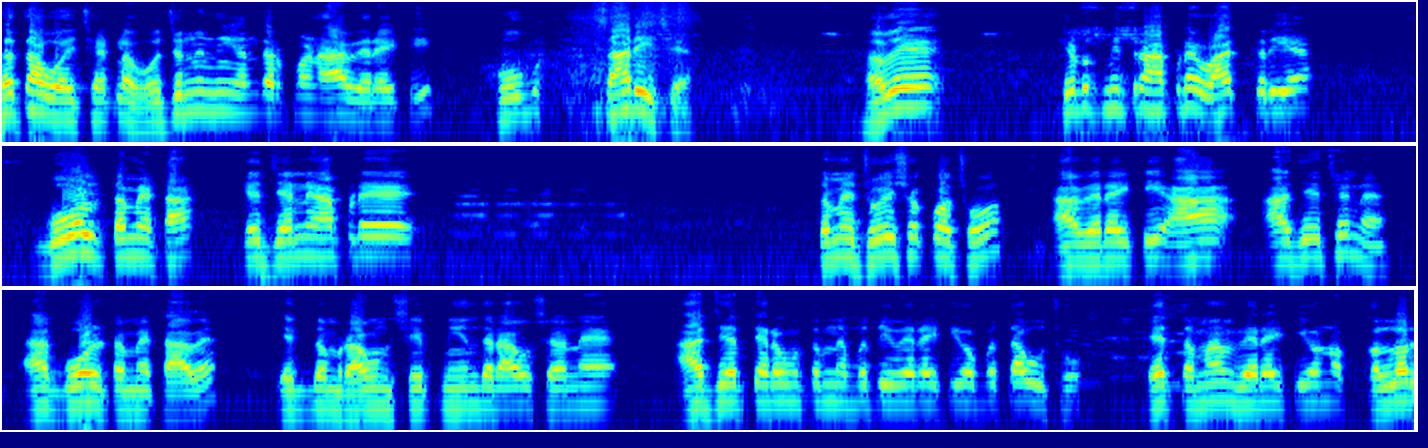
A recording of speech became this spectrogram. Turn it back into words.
થતા હોય છે. એટલે વજનની અંદર પણ આ વેરાયટી ખૂબ સારી છે. હવે, ખેડૂત મિત્ર, આપણે વાત કરીએ ગોલ ટમેટા, કે જેને આપણે તમે જોઈ શકો છો આ વેરાયટી આ આ જે છે ને, આ ગોલ ટમેટા આવે. એકદમ રાઉન્ડ શેપની અંદર આવશે અને આ જે અત્યારે હું તમને બધી વેરાયટીઓ બતાવું છું. એ તમામ વેરાયટીઓનો કલર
